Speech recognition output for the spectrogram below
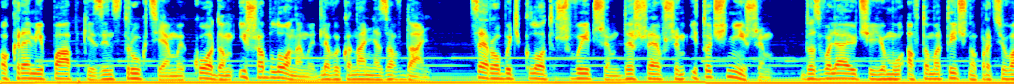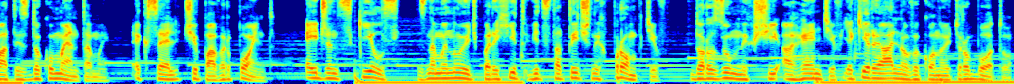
окремі папки з інструкціями, кодом і шаблонами для виконання завдань. Це робить Claude швидшим, дешевшим і точнішим, дозволяючи йому автоматично працювати з документами Excel чи PowerPoint. Agent Skills знаменують перехід від статичних промптів до розумних ші агентів, які реально виконують роботу.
